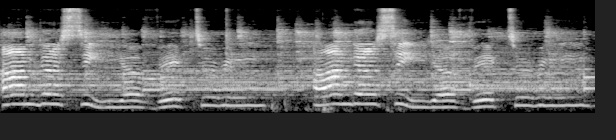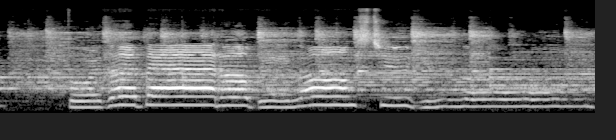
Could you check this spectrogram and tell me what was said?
I'm gonna see a victory. I'm gonna see a victory. For the battle belongs to you, Lord.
